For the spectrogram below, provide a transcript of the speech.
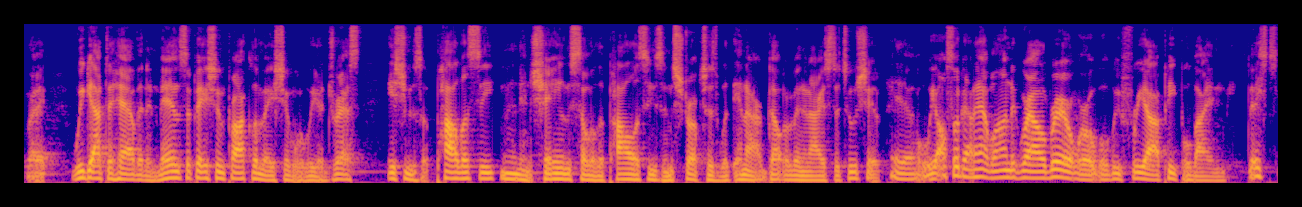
right? We got to have an Emancipation Proclamation where we address issues of policy mm-hmm. and change some of the policies and structures within our government and our institution. Yeah. But we also got to have an Underground Railroad where we free our people by any means.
